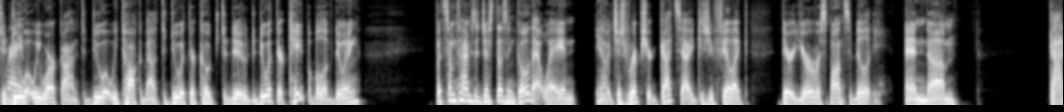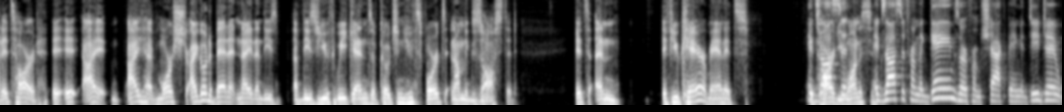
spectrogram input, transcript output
to do what we work on, to do what we talk about, to do what they're coached to do, to do what they're capable of doing. But sometimes it just doesn't go that way. And, you know, it just rips your guts out because you feel like they're your responsibility. And, um, God, it's hard. It, it, I I have more. Str- I go to bed at night on these of these youth weekends of coaching youth sports, and I'm exhausted. It's and if you care, man, it's it's hard. You want to see exhausted from the games or from Shaq being a DJ?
